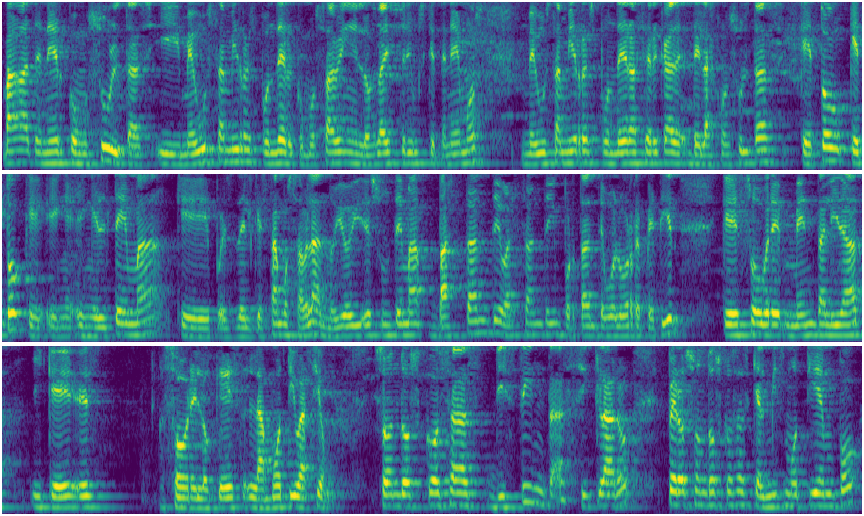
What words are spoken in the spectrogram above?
van a tener consultas y me gusta a mí responder, como saben en los live streams que tenemos, me gusta a mí responder acerca de, las consultas que, que toque en, en, el tema que, pues, del que estamos hablando. Y hoy es un tema bastante, bastante importante, vuelvo a repetir, que es sobre mentalidad y que es sobre lo que es la motivación. Son dos cosas distintas, sí, claro, pero son dos cosas que al mismo tiempo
